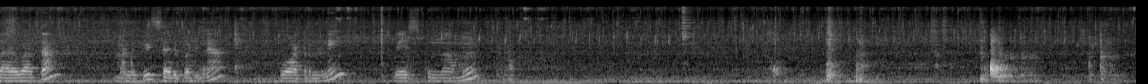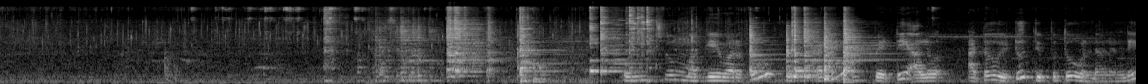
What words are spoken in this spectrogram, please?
తర్వాత మనకి సరిపడిన వాటర్ని వేసుకుందాము. కొంచెం మగ్గే వరకు పెట్టి అలో అటు ఇటు తిప్పుతూ ఉండాలండి.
